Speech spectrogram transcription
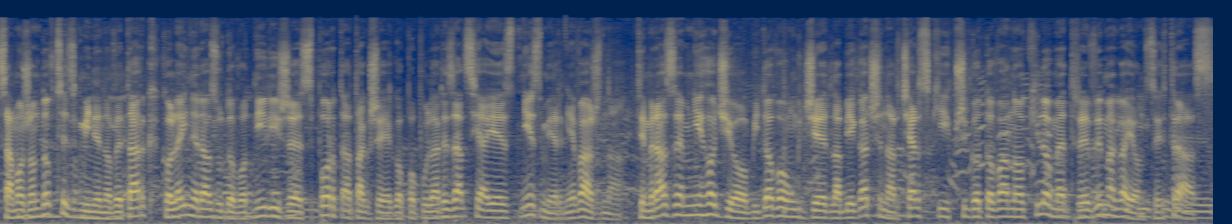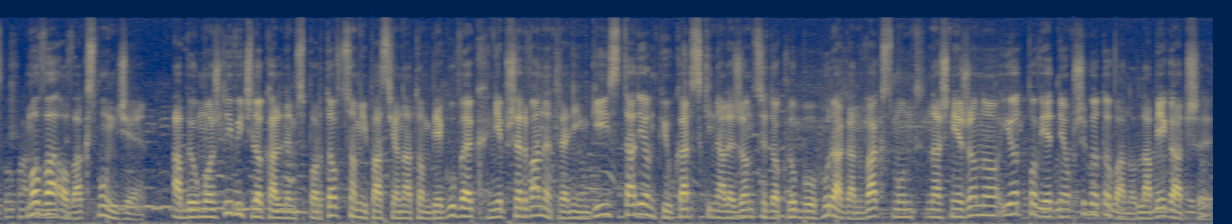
Samorządowcy z gminy Nowy Targ kolejny raz udowodnili, że sport, a także jego popularyzacja jest niezmiernie ważna. Tym razem nie chodzi o Obidową, gdzie dla biegaczy narciarskich przygotowano kilometry wymagających tras. Mowa o Waksmundzie. Aby umożliwić lokalnym sportowcom i pasjonatom biegówek nieprzerwane treningi, stadion piłkarski należący do klubu Huragan Waksmund naśnieżono i odpowiednio przygotowano dla biegaczy.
